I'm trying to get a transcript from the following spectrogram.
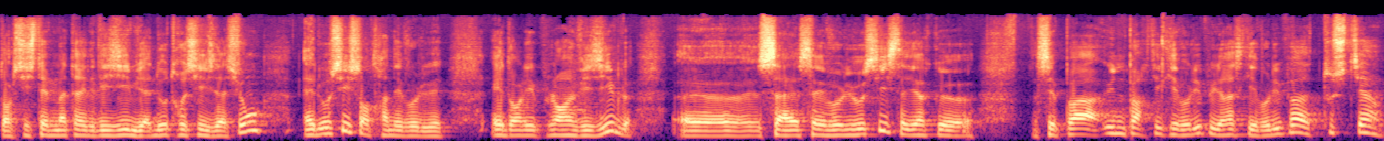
dans le système matériel visible, il y a d'autres civilisations, elles aussi sont en train d'évoluer. Et dans les plans invisibles, euh, ça, ça, évolue aussi. C'est-à-dire que c'est pas une partie qui évolue puis le reste qui évolue pas. Tout se tient.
